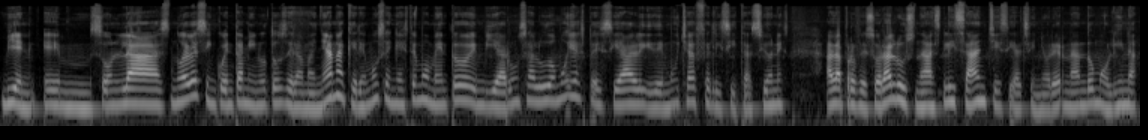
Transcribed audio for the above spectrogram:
Bien, em, son las 9.50 minutos de la mañana. Queremos en este momento enviar un saludo muy especial y de muchas felicitaciones a la profesora Luz Nasli Sánchez y al señor Hernando Molina,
